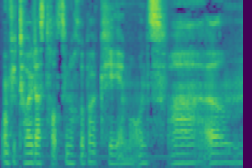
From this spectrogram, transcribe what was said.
Und wie toll das trotzdem noch rüberkäme. Und zwar ähm,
